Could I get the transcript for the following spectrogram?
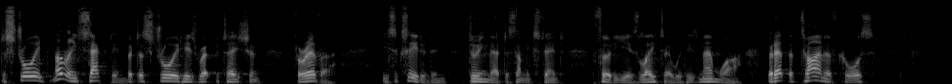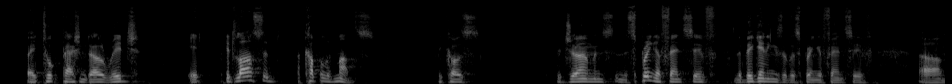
destroyed, not only sacked him, but destroyed his reputation forever. He succeeded in doing that to some extent 30 years later with his memoir. But at the time, of course, they took Passchendaele Ridge. It, it lasted a couple of months because the Germans, in the spring offensive, the beginnings of the spring offensive, um,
